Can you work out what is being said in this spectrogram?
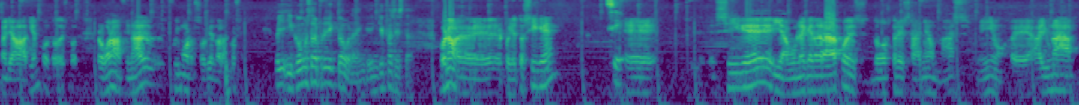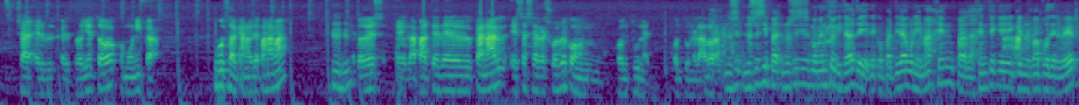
no, llevaba tiempo todo esto. Pero bueno, al final fuimos resolviendo las cosas. Oye, ¿y cómo está el proyecto ahora? ¿En, qué fase está? Bueno, eh, el proyecto sigue. Sí. Eh, sigue y aún le quedará pues dos, tres años más mínimo. Eh, hay una, o sea, el, proyecto comunica, cruza el canal de Panamá, entonces la parte del canal esa se resuelve con, con túnel con tuneladora. No sé, no sé, si, no sé si es momento quizás de, compartir alguna imagen para la gente que, nos va a poder ver.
